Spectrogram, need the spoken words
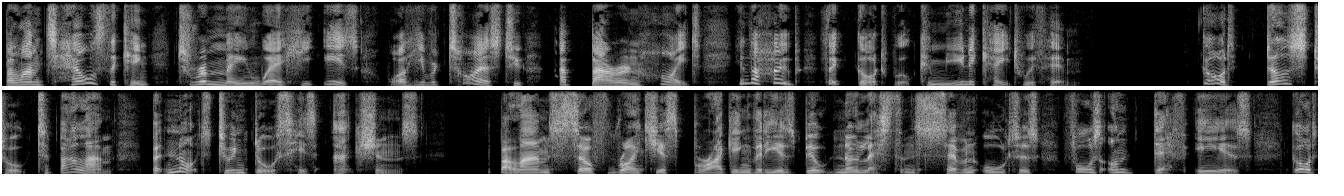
Balaam tells the king to remain where he is while he retires to a barren height in the hope that God will communicate with him. God does talk to Balaam, but not to endorse his actions. Balaam's self righteous bragging that he has built no less than seven altars falls on deaf ears. God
